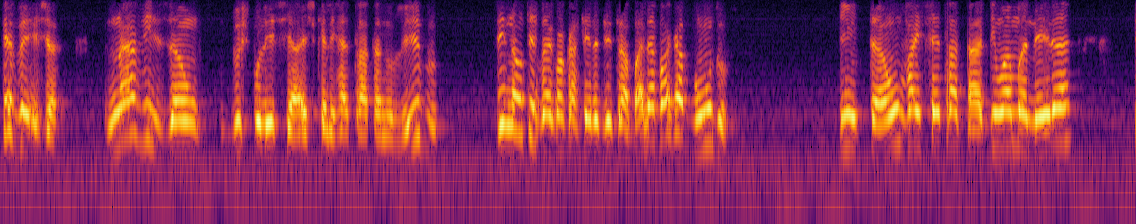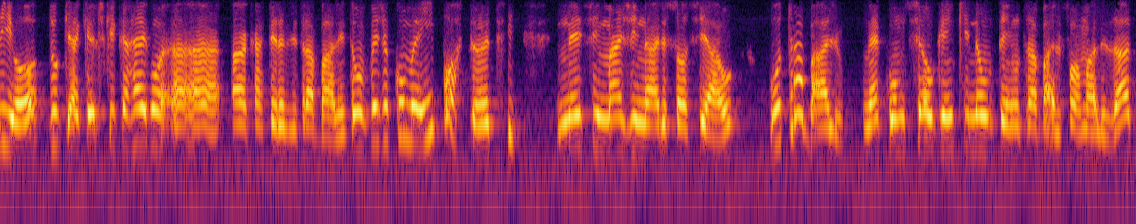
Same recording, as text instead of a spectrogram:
Você veja, na visão dos policiais que ele retrata no livro, se não tiver com a carteira de trabalho é vagabundo. Então vai ser tratado de uma maneira pior do que aqueles que carregam a, a, a carteira de trabalho. Então veja como é importante nesse imaginário social o trabalho, né? Como se alguém que não tem um trabalho formalizado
